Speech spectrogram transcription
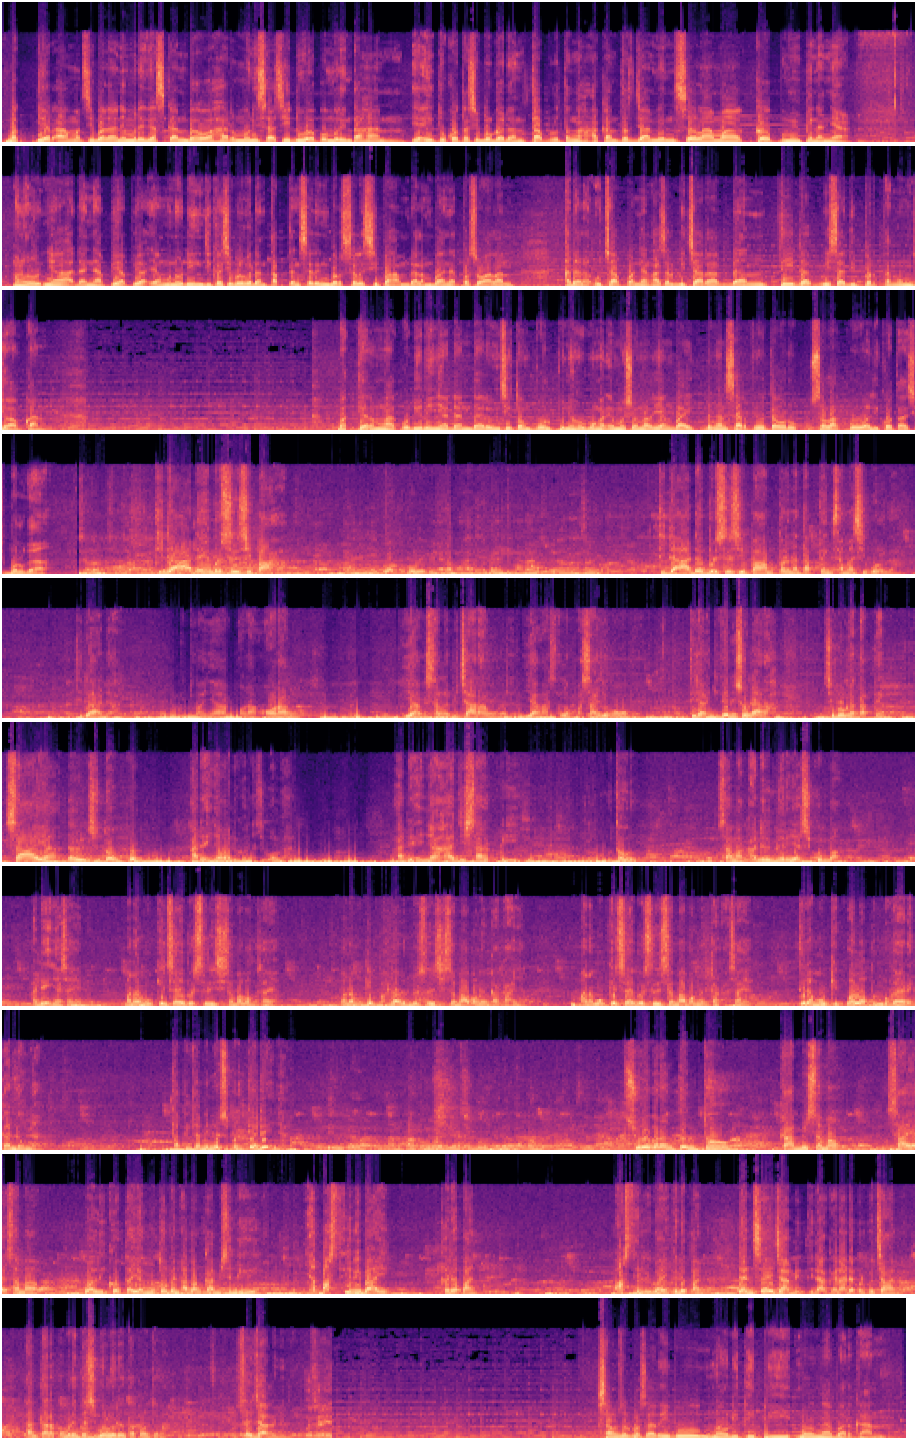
Baktiar Ahmad Sibarani menegaskan bahwa harmonisasi dua pemerintahan, yaitu Kota Sibolga dan Taplu Tengah akan terjamin selama kepemimpinannya. Menurutnya adanya pihak-pihak yang menuding jika Sibolga dan Tapteng sering berselisih paham dalam banyak persoalan adalah ucapan yang asal bicara dan tidak bisa dipertanggungjawabkan. Baktiar mengaku dirinya dan Darwin Sitompul punya hubungan emosional yang baik dengan Sarfi Utauruk selaku wali kota Sibolga. Tidak ada yang berselisih paham. Tidak ada berselisih paham pernah Tapteng sama si Bolga. Tidak ada. Itu hanya orang-orang yang salah bicara mungkin, yang asal lepas saja ngomongnya. Tidak, kita ini saudara. Si Bolga Tapteng. Saya Darwin Sitompul, adiknya wali kota si Bolga. Adiknya Haji Sarpi Utauru sama Kadil Miria Kumbang. Adiknya saya ini. Mana mungkin saya berselisih sama abang saya? Mana mungkin Pak Darwin berselisih sama abang dan kakaknya? Mana mungkin saya berselisih sama abang dan kakak saya? Tidak mungkin, walaupun bukan adik kandungnya. Tapi kami tidak seperti adiknya. Sudah barang tentu kami sama saya sama wali kota yang notabene abang kami sendiri, ya pasti lebih baik ke depan. Pasti lebih baik ke depan. Dan saya jamin tidak akan ada perpecahan antara pemerintah Sibolga dan Tengah. Saya jamin itu. Samsul Pasar Ibu, Nauli TV mengabarkan.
